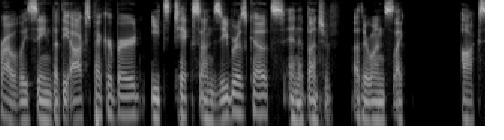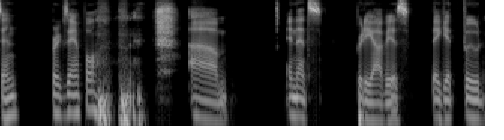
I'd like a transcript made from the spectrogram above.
probably seen, but the oxpecker bird eats ticks on zebras' coats and a bunch of other ones like oxen, for example. um, and that's pretty obvious. They get food,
